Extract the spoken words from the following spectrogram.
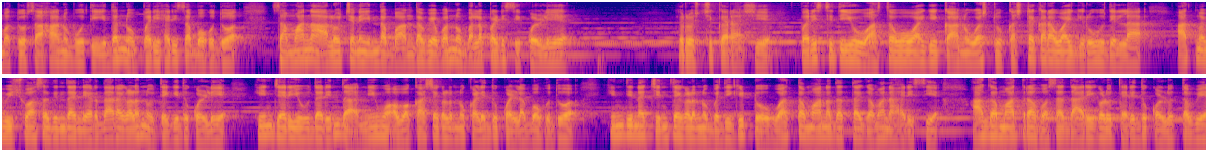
ಮತ್ತು ಸಹಾನುಭೂತಿ ಇದನ್ನು ಪರಿಹರಿಸಬಹುದು. ಸಮಾನ ಆಲೋಚನೆಯಿಂದ ಬಾಂಧವ್ಯವನ್ನು ಬಲಪಡಿಸಿಕೊಳ್ಳಿ. ವೃಶ್ಚಿಕ ರಾಶಿ. ಪರಿಸ್ಥಿತಿಯು ವಾಸ್ತವವಾಗಿ ಕಾಣುವಷ್ಟು ಕಷ್ಟಕರವಾಗಿರುವುದಿಲ್ಲ. ಆತ್ಮವಿಶ್ವಾಸದಿಂದ ನಿರ್ಧಾರಗಳನ್ನು ತೆಗೆದುಕೊಳ್ಳಿ. ಹಿಂಜರಿಯುವುದರಿಂದ ನೀವು ಅವಕಾಶಗಳನ್ನು ಕಳೆದುಕೊಳ್ಳಬಹುದು. ಹಿಂದಿನ ಚಿಂತೆಗಳನ್ನು ಬದಿಗಿಟ್ಟು ವರ್ತಮಾನದತ್ತ ಗಮನ ಹರಿಸಿ. ಆಗ ಮಾತ್ರ ಹೊಸ ದಾರಿಗಳು ತೆರೆದುಕೊಳ್ಳುತ್ತವೆ.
